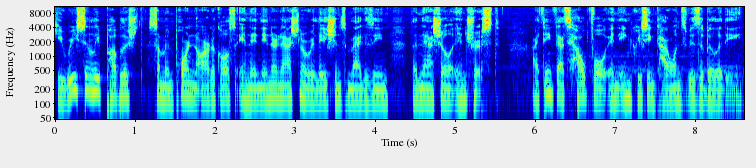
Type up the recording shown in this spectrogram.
He recently published some important articles in an international relations magazine, The National Interest. I think that's helpful in increasing Taiwan's visibility.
